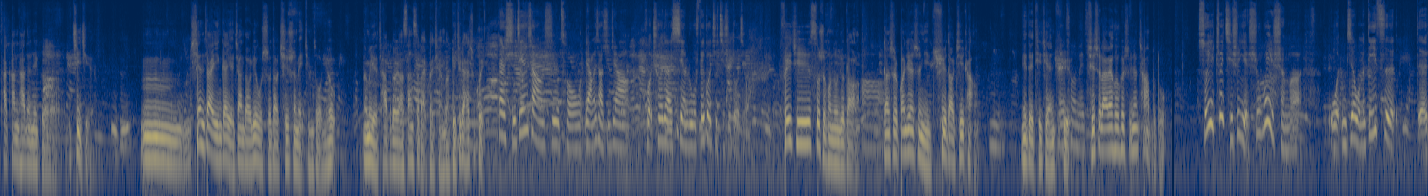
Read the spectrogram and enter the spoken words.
他看它的那个季节。嗯，现在应该也降到六十到七十美金左右。那么也差不多要三四百块钱吧，比这个还是贵。但时间上是从两个小时这样火车的线路飞过去，其实多久啊？飞机四十分钟就到了。哦。但是关键是你去到机场，嗯，你得提前去。没错没错。其实来来回回时间差不多。所以这其实也是为什么。我你记得我们第一次，呃，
